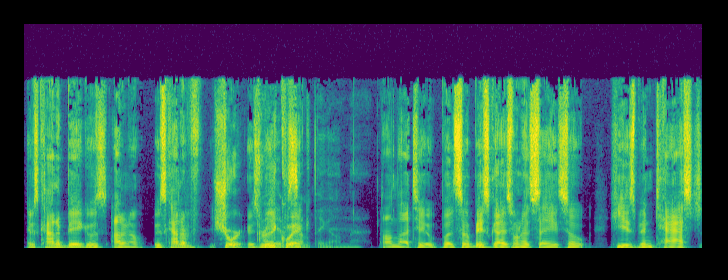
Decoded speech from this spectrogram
It was kind of big. It was. I don't know. It was kind of short. It was really have quick Something on that. on that too. But so basically, I just want to say, so he has been tasked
